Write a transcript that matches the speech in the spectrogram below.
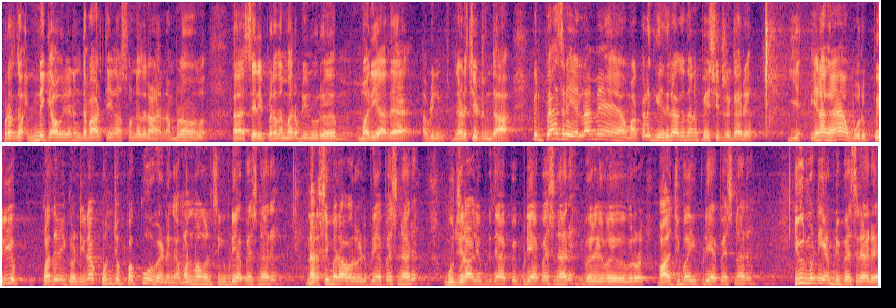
பிரதமர் இன்னைக்கு அவர் ஏன்னா இந்த வார்த்தையெல்லாம் சொன்னதுனால நம்மளும் சரி பிரதமர் அப்படின்னு ஒரு மரியாதை அப்படின்னு நினச்சிட்டு இருந்தா இவர் பேசுகிற எல்லாமே மக்களுக்கு எதிராக தானே பேசிகிட்டு இருக்காரு. ஏ- ஏன்னாங்க ஒரு பெரிய பதவிக்கு வந்தீங்கன்னா கொஞ்சம் பக்குவம் வேணுங்க. மன்மோகன் சிங் இப்படியா பேசினார்? நரசிம்மராவ் அவர்கள் இப்படியா பேசினார்? குஜரால் இப்படி தான் இப்படியா பேசினார்? இவர் இவர் இவர் வாஜ்பாய் இப்படியா பேசினார்? இவர் மட்டும் எப்படி பேசுகிறாரு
